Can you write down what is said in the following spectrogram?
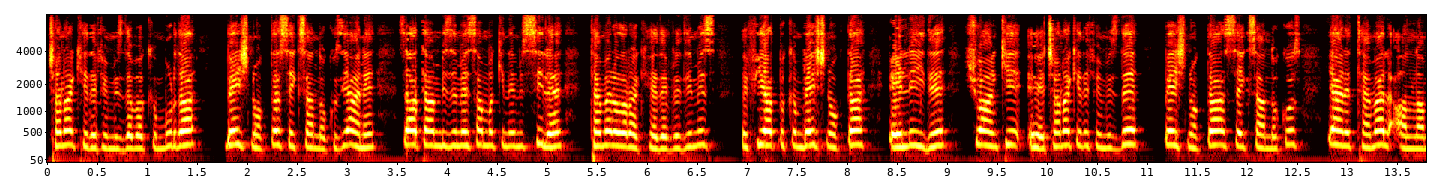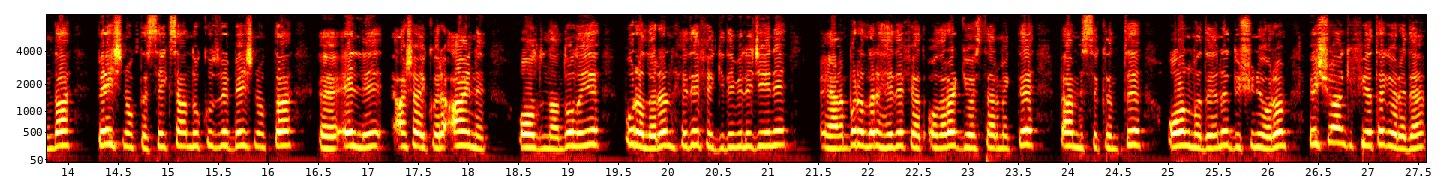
çanak hedefimizde bakın burada 5.89 yani zaten bizim hesap makinemizle temel olarak hedeflediğimiz e, fiyat bakın 5.50 idi. Şu anki e, çanak hedefimizde 5.89 yani temel anlamda 5.89 ve 5.50 aşağı yukarı aynı olduğundan dolayı buraların hedefe gidebileceğini yani buraları hedef fiyat olarak göstermekte ben bir sıkıntı olmadığını düşünüyorum. Ve şu anki fiyata göre de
